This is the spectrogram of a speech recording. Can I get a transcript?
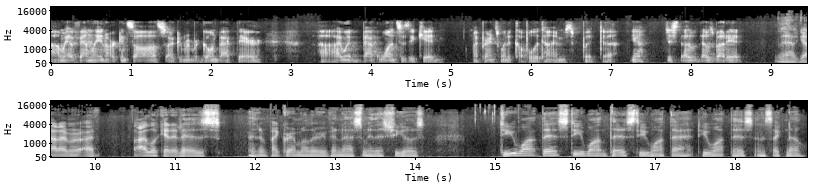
Um, we have family in Arkansas, so I can remember going back there. Uh, I went back once as a kid. My parents went a couple of times, but uh, yeah, just that, was about it. Yeah, God, I I I look at it as, and my grandmother even asked me this. She goes, do you want this? Do you want this? Do you want that? Do you want this? And it's like, no.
